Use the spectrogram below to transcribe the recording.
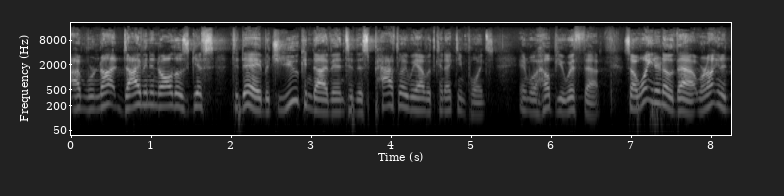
I, we're not diving into all those gifts today, but you can dive into this pathway we have with connecting points, and we'll help you with that. So I want you to know that. We're not going to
